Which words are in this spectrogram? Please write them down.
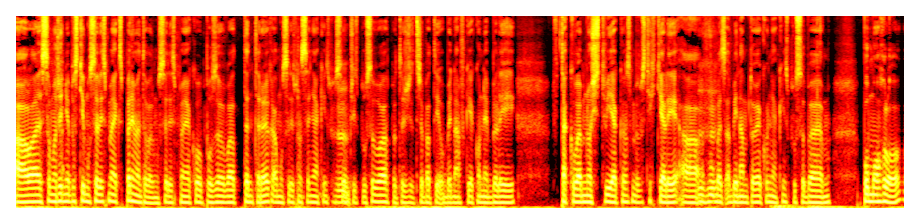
ale samozřejmě prostě museli jsme experimentovat, museli jsme jako pozorovat ten trh a museli jsme se nějakým způsobem hmm. přizpůsobovat, protože třeba ty objednávky jako nebyly v takovém množství, jako jsme prostě chtěli a mm-hmm. vůbec, aby nám to jako nějakým způsobem pomohlo,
